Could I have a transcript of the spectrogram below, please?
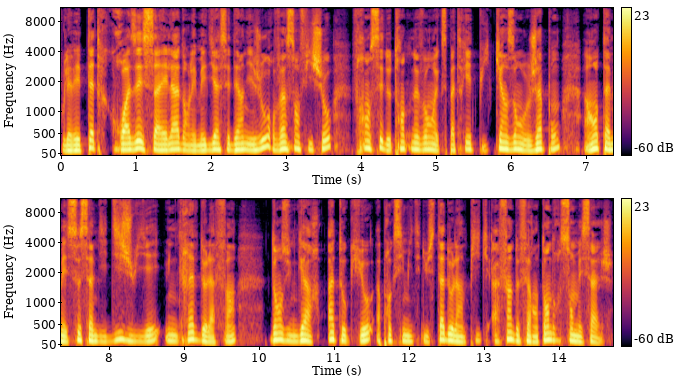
Vous l'avez peut-être croisé ça et là dans les médias ces derniers jours, Vincent Fichot, français de 39 ans expatrié depuis 15 ans au Japon, a entamé ce samedi 10 juillet une grève de la faim dans une gare à Tokyo, à proximité du stade olympique, afin de faire entendre son message.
